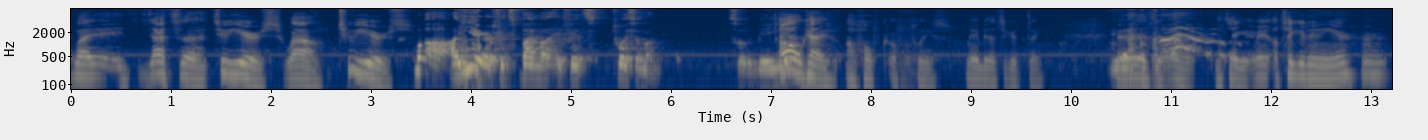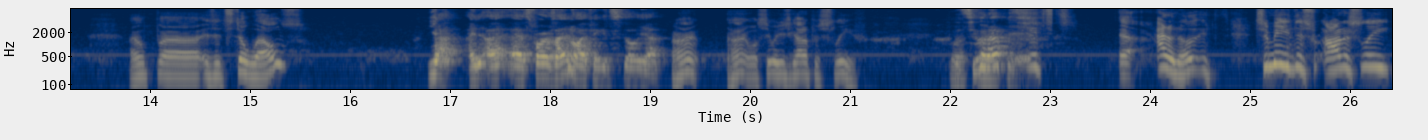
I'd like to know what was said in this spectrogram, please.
But it, that's uh, two years. Wow, two years. Well, a year if it's by month, if it's twice a month. So it'll be a year. Oh, okay. Oh, hope, oh, please. Maybe that's a good thing. Maybe Yeah. that's- all right, I'll take it. I'll take it in a year. Right. I hope. Uh, is it still Wells? Yeah, I, I, as far as I know, I think it's still yeah. All right. All right. We'll see what he's got up his sleeve. Let's see what uh, happens. It's. Uh, I don't know. It, to me, this honestly,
